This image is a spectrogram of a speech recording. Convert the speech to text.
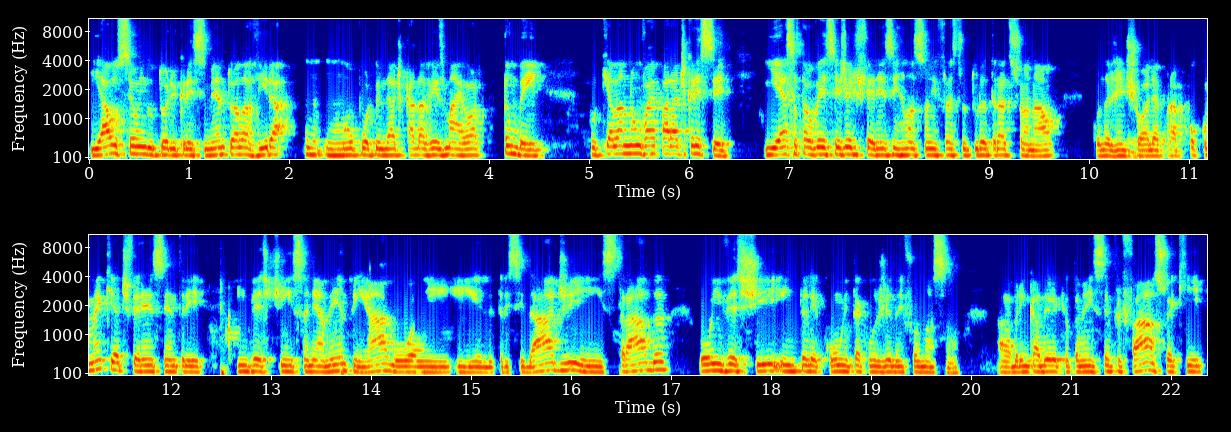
e ao seu indutor de crescimento, ela vira um, uma oportunidade cada vez maior também, porque ela não vai parar de crescer. E essa talvez seja a diferença em relação à infraestrutura tradicional, quando a gente olha para como é que é a diferença entre investir em saneamento, em água, em, em eletricidade, em estrada, ou investir em telecom e tecnologia da informação. A brincadeira que eu também sempre faço é que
